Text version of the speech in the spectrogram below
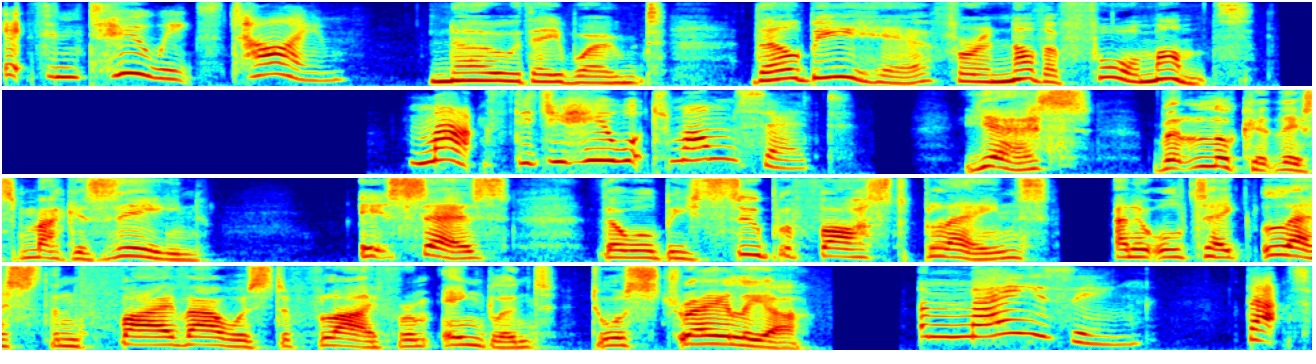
It's in two weeks' time. No, they won't. They'll be here for another four months. Max, did you hear what Mum said? Yes, but look at this magazine. It says there will be super fast planes and it will take less than five hours to fly from England to Australia. Amazing! That's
